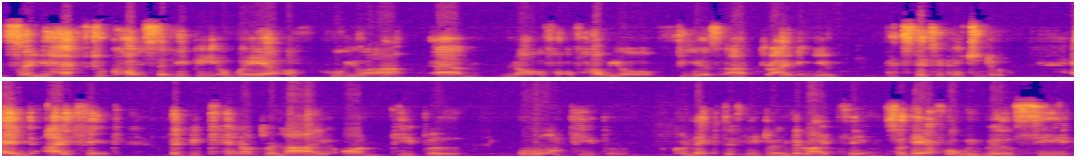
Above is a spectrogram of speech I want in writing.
so you have to constantly be aware of who you are, um, you know, of, of how your fears are driving you. That's difficult to do. And I think that we cannot rely on people, all people, collectively doing the right thing. So therefore, we will see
